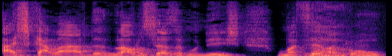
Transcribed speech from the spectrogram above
A Escalada, Lauro César Muniz, uma cena com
